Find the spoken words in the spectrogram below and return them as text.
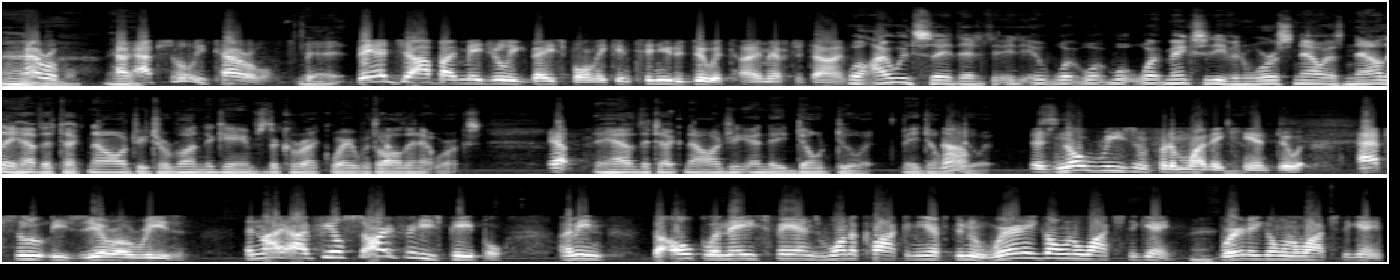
Uh, terrible. A- Absolutely terrible. Yeah. Bad job by Major League Baseball, and they continue to do it time after time. Well, I would say that it, it, what, what, what makes it even worse now is now they have the technology to run the games the correct way with all the networks. yep. They have the technology and they don't do it. They don't No. do it. There's no reason for them why they can't do it. Absolutely zero reason. And I, I feel sorry for these people. I mean, the Oakland A's fans, 1 o'clock in the afternoon. Where are they going to watch the game? Where are they going to watch the game?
